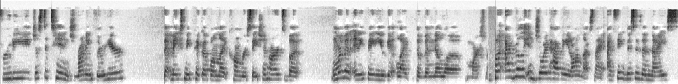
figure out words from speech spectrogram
fruity, just a tinge running through here that makes me pick up on like conversation hearts, but more than anything, you get like the vanilla marshmallow. But I really enjoyed having it on last night. I think this is a nice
